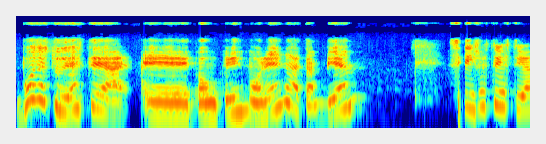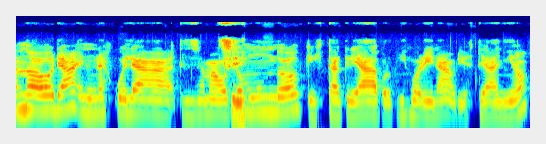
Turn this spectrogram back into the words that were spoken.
¿Vos estudiaste con Cris Morena también? Sí, yo estoy estudiando ahora en una escuela que se llama Otro Mundo, que está creada por Cris Morena, abrió este año,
